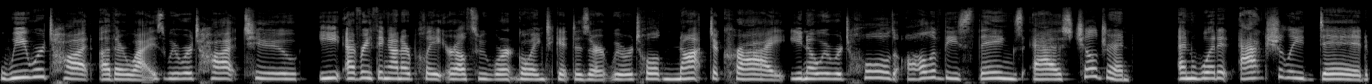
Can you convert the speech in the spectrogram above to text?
we were taught otherwise. We were taught to eat everything on our plate or else we weren't going to get dessert. We were told not to cry. You know, we were told all of these things as children. And what it actually did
